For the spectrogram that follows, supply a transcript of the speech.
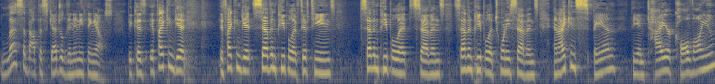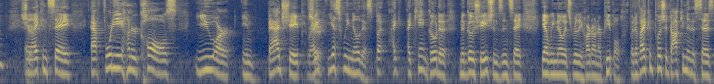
less about the schedule than anything else. Because if I can get if I can get seven people at 15s, seven people at sevens, seven people at 27s, and I can span the entire call volume, Sure. and I can say at 4,800 calls, you are in bad shape, right? Sure. Yes, we know this, but I, I can't go to negotiations and say, yeah, we know it's really hard on our people. But if I can push a document that says,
